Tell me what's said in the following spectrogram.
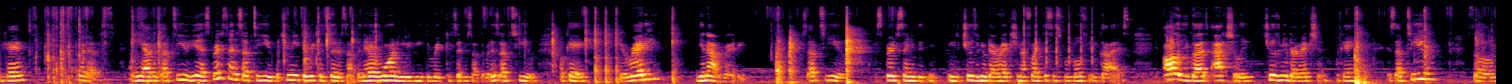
Okay? What else? And we have it's up to you. Yeah, spirit sign is up to you, but you need to reconsider something. They're warning you, you need to reconsider something, but it's up to you. Okay, you're ready, you're not ready. It's up to you. Spirit is saying you need to choose a new direction. I feel like this is for both of you guys. All of you guys, actually, choose a new direction, okay? It's up to you. So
